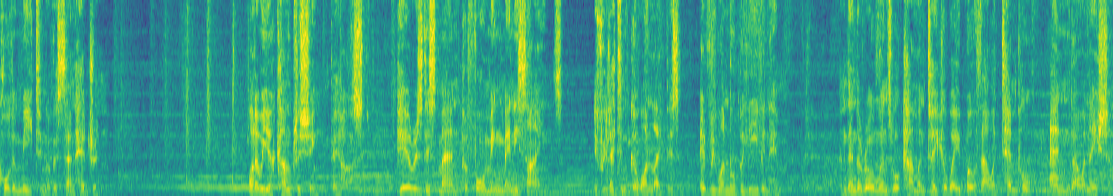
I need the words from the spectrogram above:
called a meeting of the Sanhedrin. What are we accomplishing? They asked. Here is this man performing many signs. If we let him go on like this, everyone will believe in him. And then the Romans will come and take away both our temple and our nation.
